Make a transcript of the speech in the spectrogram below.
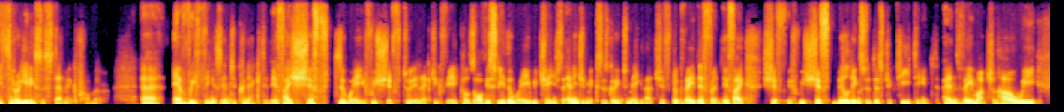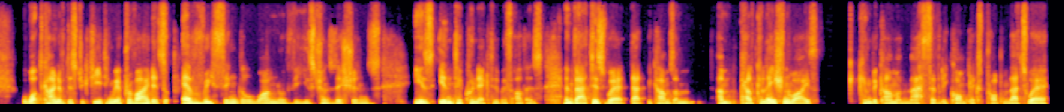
it's a really systemic problem. Uh, everything is interconnected. If I shift the way, if we shift to electric vehicles, obviously the way we change the energy mix is going to make that shift look very different. If I shift, if we shift buildings to district heating, it depends very much on how we what kind of district heating we are provided. So every single one of these transitions is interconnected with others. And that is where that becomes a, a calculation wise can become a massively complex problem. That's where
